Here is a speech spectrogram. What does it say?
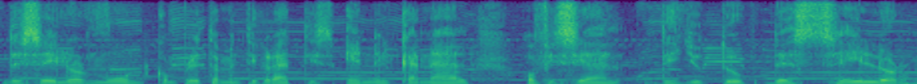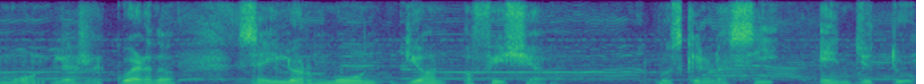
de Sailor Moon completamente gratis en el canal oficial de YouTube de Sailor Moon. Les recuerdo, Sailor Moon-official. Búsquenlo así en YouTube.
